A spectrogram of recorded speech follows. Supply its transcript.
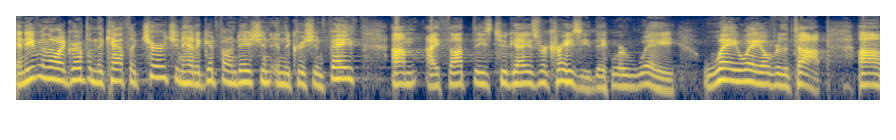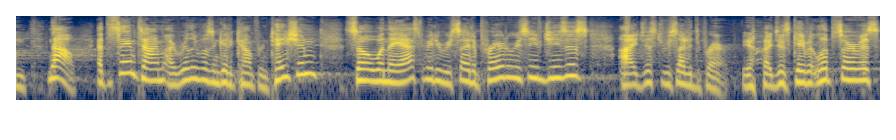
And even though I grew up in the Catholic Church and had a good foundation in the Christian faith, um, I thought these two guys were crazy. They were way, way, way over the top. Um, now, at the same time, I really wasn't good at confrontation. So when they asked me to recite a prayer to receive Jesus, I just recited the prayer. You know, I just gave it lip service.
